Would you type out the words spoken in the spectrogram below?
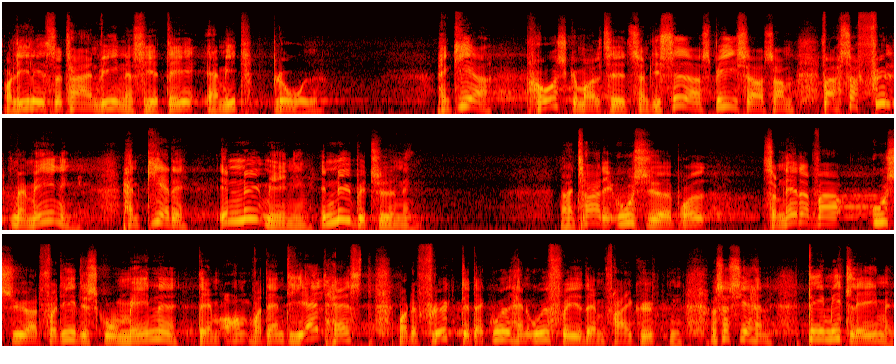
Og ligeledes så tager han vin og siger, det er mit blod. Han giver påskemåltidet, som de sidder og spiser, og som var så fyldt med mening. Han giver det en ny mening, en ny betydning. Når han tager det usyrede brød, som netop var usyret, fordi det skulle minde dem om, hvordan de i alt hast måtte flygte, da Gud han udfriede dem fra Ægypten. Og så siger han, det er mit læme.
